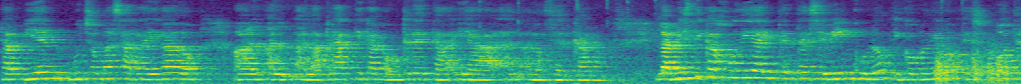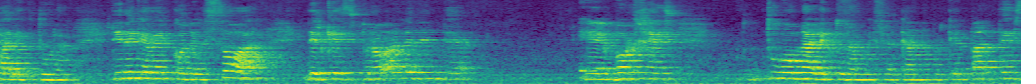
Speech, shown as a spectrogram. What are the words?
también mucho más arraigado a, la práctica concreta y a, a, lo cercano. La mística judía intenta ese vínculo y como digo es otra lectura. Tiene que ver con el Zohar, del que es probablemente eh, Borges tuvo una lectura muy cercana, porque partes,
